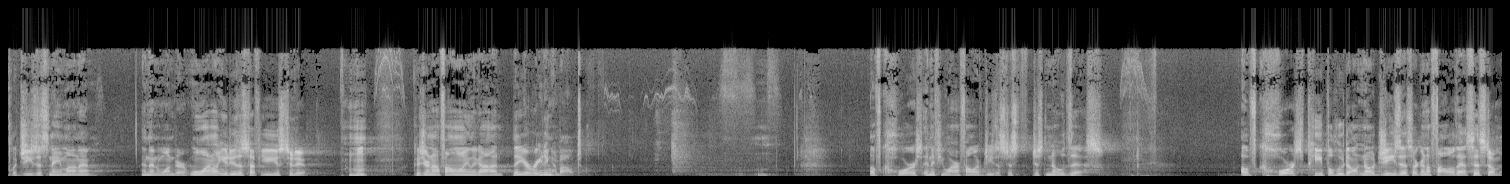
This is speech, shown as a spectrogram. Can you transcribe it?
put Jesus' name on it, and then wonder, well, why don't you do the stuff you used to do? Because you're not following the God that you're reading about. Hmm. Of course, and if you are a follower of Jesus, just, just know this. Of course, people who don't know Jesus are going to follow that system.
